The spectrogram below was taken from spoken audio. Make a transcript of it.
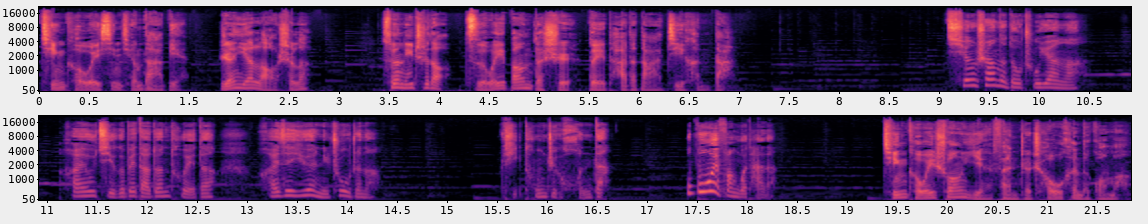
秦可薇性情大变，人也老实了。孙离知道紫薇帮的事对他的打击很大，轻伤的都出院了，还有几个被打断腿的还在医院里住着呢。李通这个混蛋，我不会放过他的。秦可薇双眼泛着仇恨的光芒，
